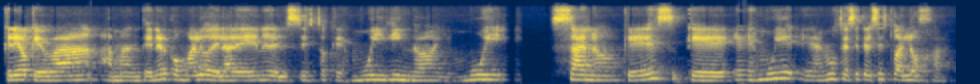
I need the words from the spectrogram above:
creo que va a mantener como algo del ADN del sexto que es muy lindo y muy sano, que es que es muy, eh, a mí me gusta decir que el sexto aloja.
